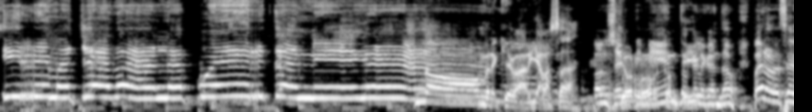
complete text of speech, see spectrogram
Y remachada la puerta negra. No, hombre, qué bar, ya vas a. Con qué horror sentimiento contigo. que le cantaba. Bueno, esa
